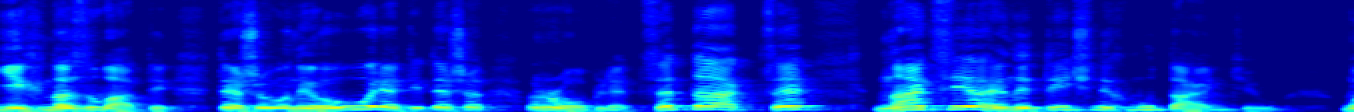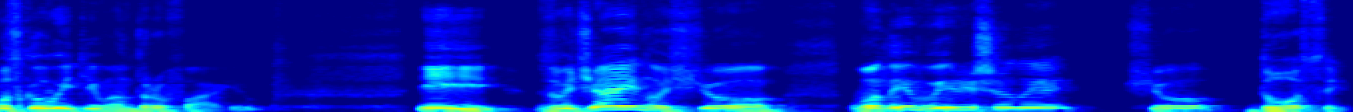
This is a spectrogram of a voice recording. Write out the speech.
їх назвати? Те, що вони говорять, і те, що роблять. Це так, це нація генетичних мутантів, московитів андрофагів. І, звичайно, що вони вирішили, що досить.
